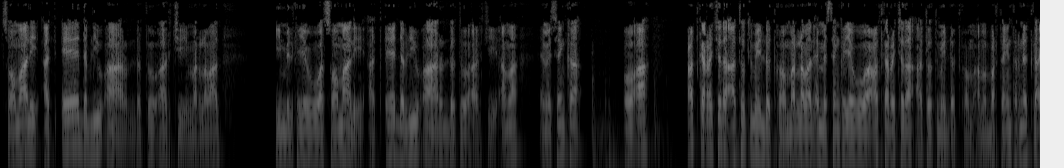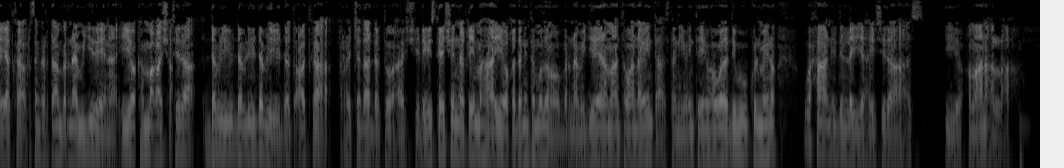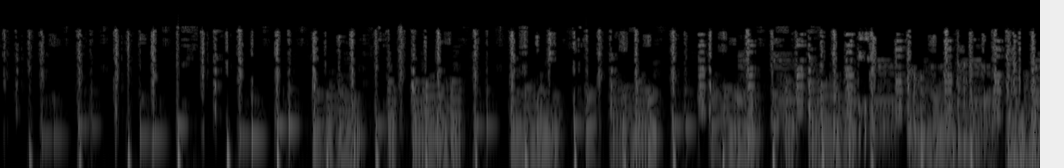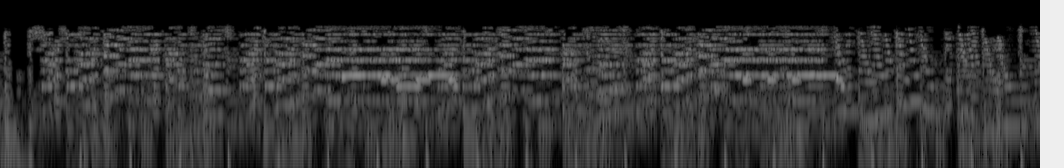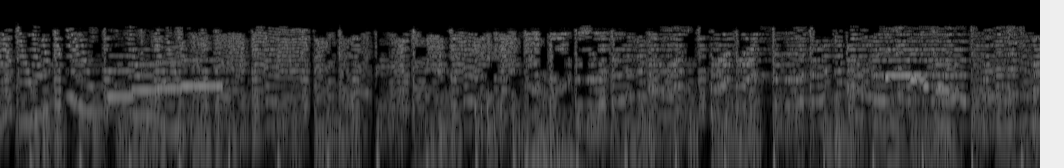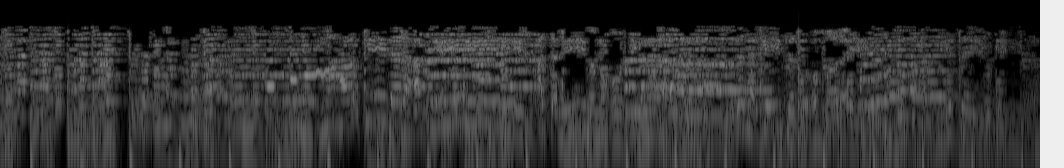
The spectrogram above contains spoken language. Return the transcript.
somali at a w r r g. Mar labaad imeilka yagu waa somali at a w r o r g. Ama emesonka oo ah codka rajada at hotmail com. Mar labaad emesonka yagu waa codka rajada at hotmail com. Ama barta internetka ayaad ka akhrisan kartaan barnaamijyadeena iyo ka maqasha sida w w w dot codka rajada dot o r g. Dhegeystayaasheena qiimaha iyo qadarinta mudan oo barnaamijyadeena maanta waa naga intaas. Tan iyo intaynu hawada dib ugu kulmayno waxaan idin leeyahay sidaas iyo ammaano alla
